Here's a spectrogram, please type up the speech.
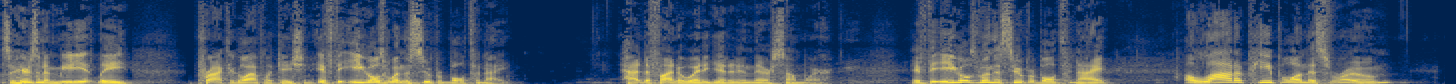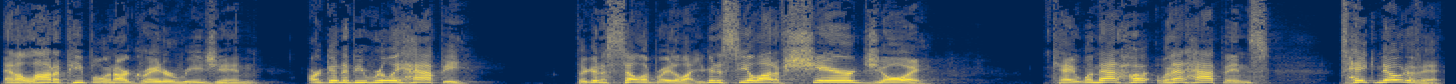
So here's an immediately practical application. If the Eagles win the Super Bowl tonight, had to find a way to get it in there somewhere. If the Eagles win the Super Bowl tonight, a lot of people in this room and a lot of people in our greater region are going to be really happy. They're going to celebrate a lot. You're going to see a lot of shared joy. Okay, when that, when that happens, take note of it.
